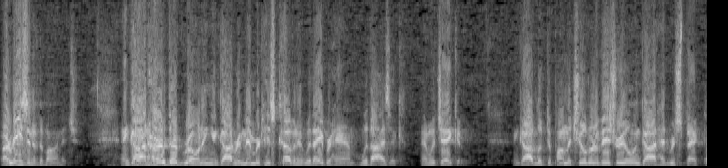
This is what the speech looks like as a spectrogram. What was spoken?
by reason of the bondage. And God heard their groaning, and God remembered his covenant with Abraham, with Isaac, and with Jacob. And God looked upon the children of Israel, and God had respect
